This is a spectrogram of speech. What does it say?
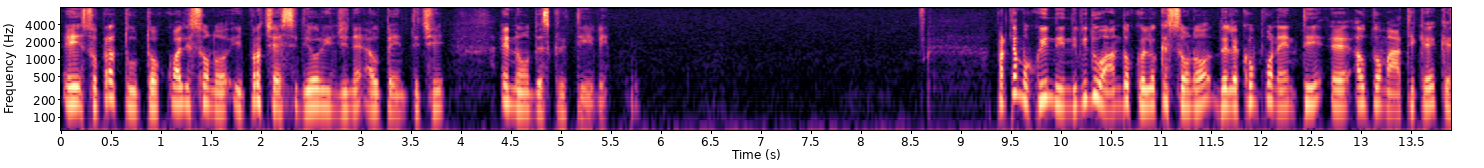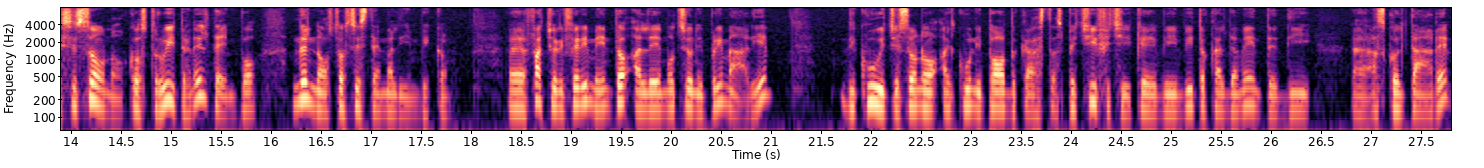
e soprattutto quali sono i processi di origine autentici e non descrittivi. Partiamo quindi individuando quello che sono delle componenti eh, automatiche che si sono costruite nel tempo nel nostro sistema limbico eh, faccio riferimento alle emozioni primarie, di cui ci sono alcuni podcast specifici che vi invito caldamente di eh, ascoltare,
